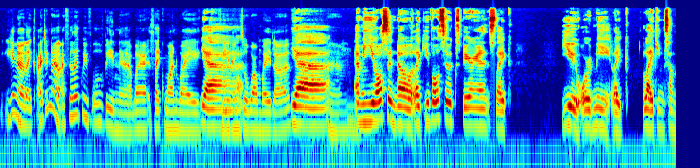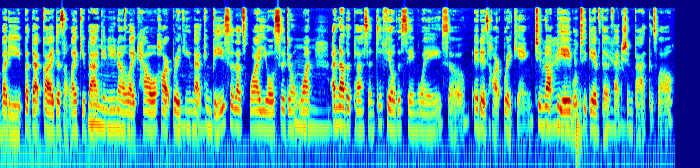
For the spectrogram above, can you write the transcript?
you know, like I don't know. I feel like we've all been there where it's like one way Yeah. feelings or one way love. Yeah. Um, I mean, you also know, like, you've also experienced, like, you or me, like, liking somebody, but that guy doesn't like you back, and you know, Mm. like, how heartbreaking that can be. So that's why you also don't want mm, another person to feel the same way. So it is heartbreaking to not be able to give the Yeah. affection back as well.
